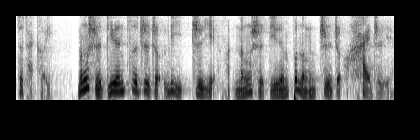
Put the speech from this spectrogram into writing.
这才可以，能使敌人自治者利之也，能使敌人不能治者害之也。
